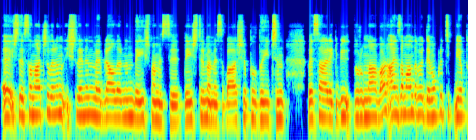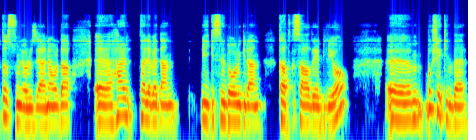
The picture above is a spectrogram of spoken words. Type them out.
e, işte sanatçıların işlerinin meblağlarının değişmemesi, değiştirmemesi, bağış yapıldığı için vesaire gibi durumlar var. Aynı zamanda böyle demokratik bir yapı da sunuyoruz yani orada e, her talebeden bilgisini doğru giren katkı sağlayabiliyor. Ee, bu şekilde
